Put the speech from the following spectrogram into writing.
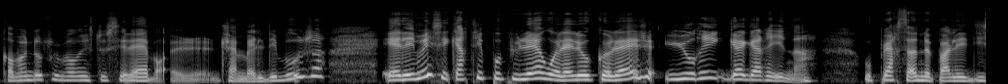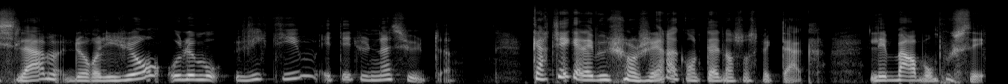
comme un autre humoriste célèbre, euh, Jamel Debbouze, et elle aimait ces quartiers populaires où elle allait au collège, Yuri Gagarin, où personne ne parlait d'islam, de religion, où le mot victime était une insulte. Quartier qu'elle a vu changer, raconte-t-elle dans son spectacle. Les barbes ont poussé,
